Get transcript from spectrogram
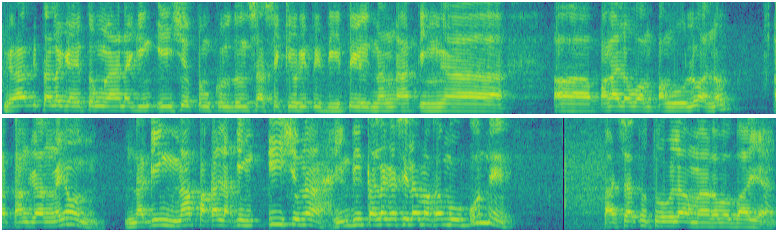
Grabe talaga itong ah, naging issue tungkol dun sa security detail ng ating ah, ah, pangalawang pangulo ano. At hanggang ngayon, naging napakalaking issue na. Hindi talaga sila makamove on eh. At sa totoo lang mga kababayan,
